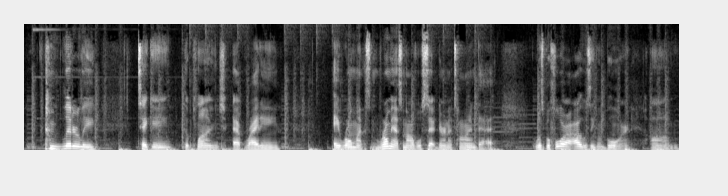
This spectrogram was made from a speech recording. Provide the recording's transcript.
I'm literally taking the plunge at writing a romance romance novel set during a time that was before I was even born. Um,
